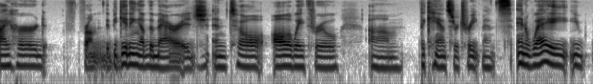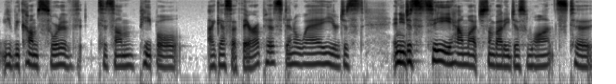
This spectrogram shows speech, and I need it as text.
I heard from the beginning of the marriage until all the way through um, the cancer treatments. In a way, you you become sort of to some people, I guess, a therapist. In a way, you're just and you just see how much somebody just wants to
